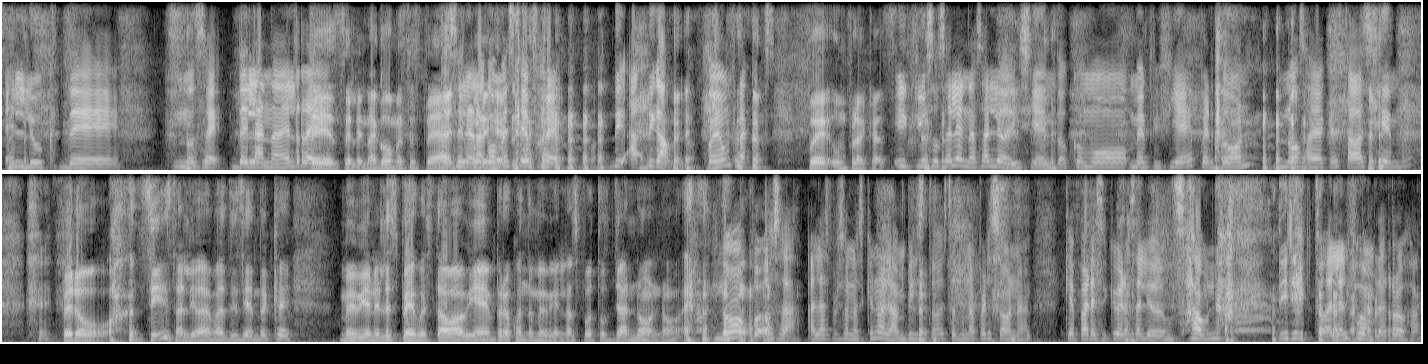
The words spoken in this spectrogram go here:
el look de, no sé, de Lana del Rey. de Selena Gómez este año. de Selena por Gómez, que fue, ah, digámoslo, fue un fracaso. Fue un fracaso. Incluso Selena salió diciendo como me pifié, perdón, no sabía qué estaba haciendo. Pero sí, salió además diciendo que me vi en el espejo, estaba bien, pero cuando me vi en las fotos ya no, ¿no? No, pues, o sea, a las personas que no la han visto, esta es una persona que parece que hubiera salido de un sauna directo a la alfombra roja,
